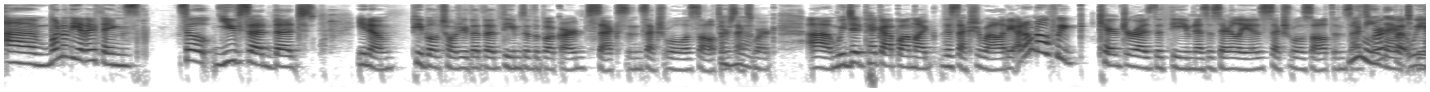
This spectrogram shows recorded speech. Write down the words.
Um, one of the other things, so you've said that, you know, people have told you that the themes of the book are sex and sexual assault or Mm-hmm. sex work. Um, we did pick up on like the sexuality. I don't know if we characterized the theme necessarily as sexual assault and sex work, but to we be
